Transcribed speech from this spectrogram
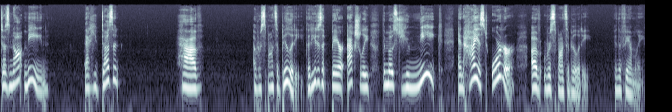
does not mean that he doesn't have a responsibility, that he doesn't bear actually the most unique and highest order of responsibility in the family.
